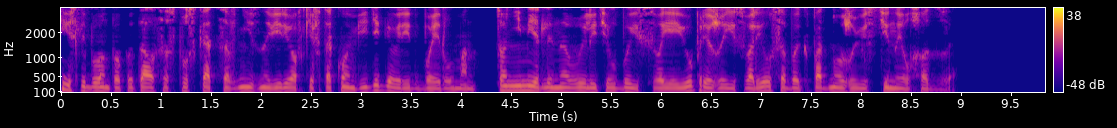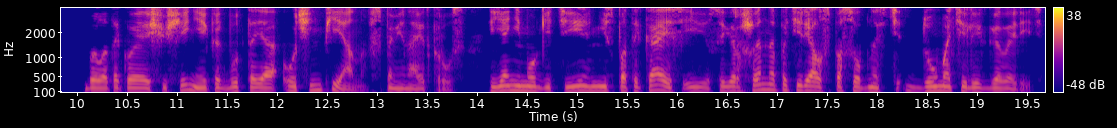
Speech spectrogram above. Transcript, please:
Если бы он попытался спускаться вниз на веревке в таком виде, говорит Бейдлман, то немедленно вылетел бы из своей упряжи и свалился бы к подножию стены Лходзе. Было такое ощущение, как будто я очень пьян, вспоминает Круз Я не мог идти, не спотыкаясь, и совершенно потерял способность думать или говорить.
